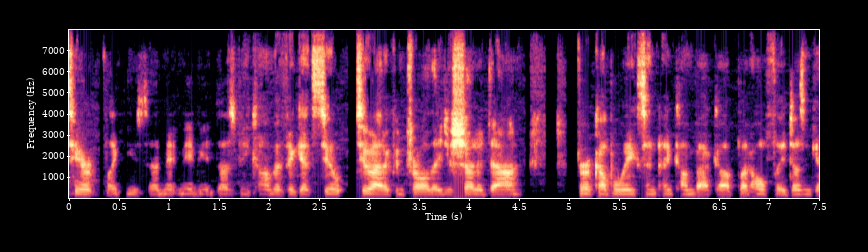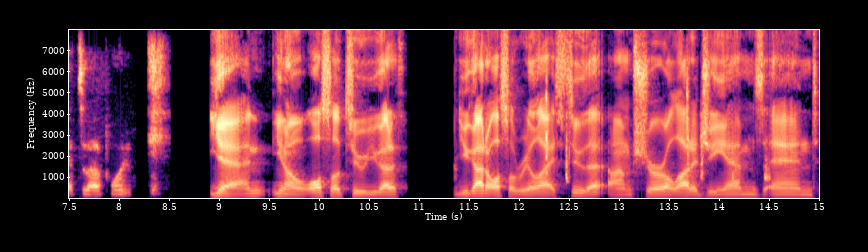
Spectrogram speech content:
To your, like you said, maybe it does become if it gets too too out of control, they just shut it down for a couple weeks and, and come back up. But hopefully, it doesn't get to that point. yeah, and you know, also too, you got to you got to also realize too that I'm sure a lot of GMs and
